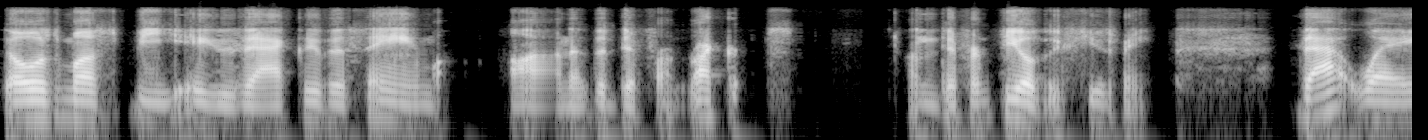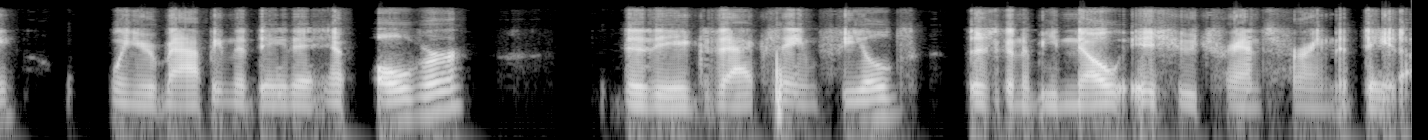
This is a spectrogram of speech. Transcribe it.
Those must be exactly the same on the different records, on the different fields, excuse me. That way, when you're mapping the data over to the exact same fields, there's going to be no issue transferring the data.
